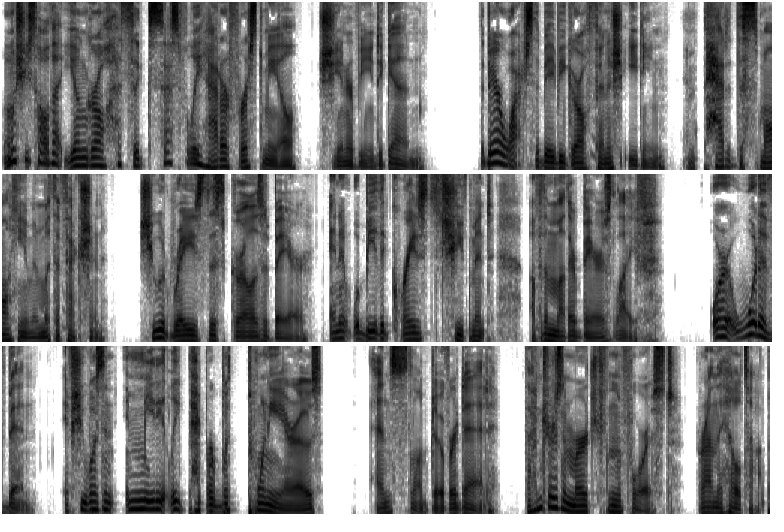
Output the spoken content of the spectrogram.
And when she saw that young girl had successfully had her first meal, she intervened again. The bear watched the baby girl finish eating and patted the small human with affection. She would raise this girl as a bear, and it would be the greatest achievement of the mother bear's life. Or it would have been if she wasn't immediately peppered with 20 arrows and slumped over dead. The hunters emerged from the forest around the hilltop,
